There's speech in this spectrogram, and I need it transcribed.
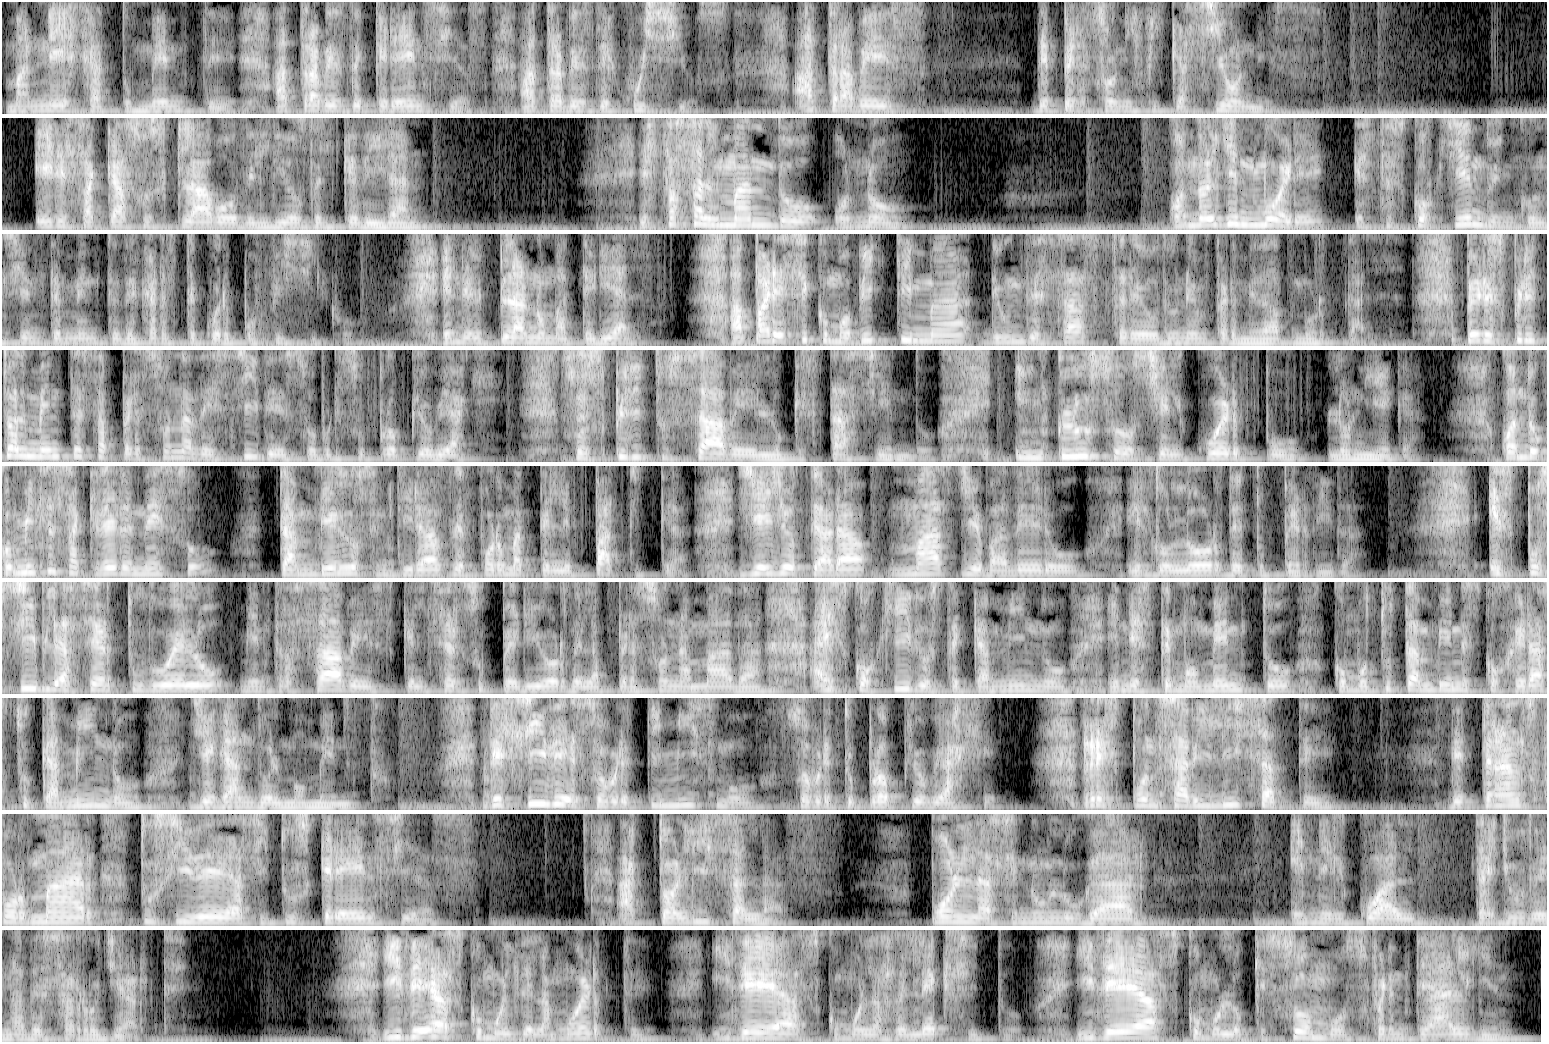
maneja tu mente a través de creencias, a través de juicios, a través de personificaciones? ¿Eres acaso esclavo del Dios del que dirán? ¿Estás al mando o no cuando alguien muere, está escogiendo inconscientemente dejar este cuerpo físico, en el plano material. Aparece como víctima de un desastre o de una enfermedad mortal. Pero espiritualmente esa persona decide sobre su propio viaje. Su espíritu sabe lo que está haciendo, incluso si el cuerpo lo niega. Cuando comiences a creer en eso, también lo sentirás de forma telepática y ello te hará más llevadero el dolor de tu pérdida. Es posible hacer tu duelo mientras sabes que el ser superior de la persona amada ha escogido este camino en este momento, como tú también escogerás tu camino llegando el momento. Decide sobre ti mismo, sobre tu propio viaje. Responsabilízate de transformar tus ideas y tus creencias. Actualízalas. Ponlas en un lugar en el cual te ayuden a desarrollarte. Ideas como el de la muerte, ideas como las del éxito, ideas como lo que somos frente a alguien.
